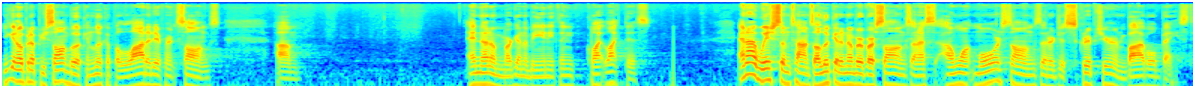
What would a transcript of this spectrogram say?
You can open up your songbook and look up a lot of different songs. Um, and none of them are going to be anything quite like this. And I wish sometimes I look at a number of our songs and I, I want more songs that are just scripture and Bible based.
